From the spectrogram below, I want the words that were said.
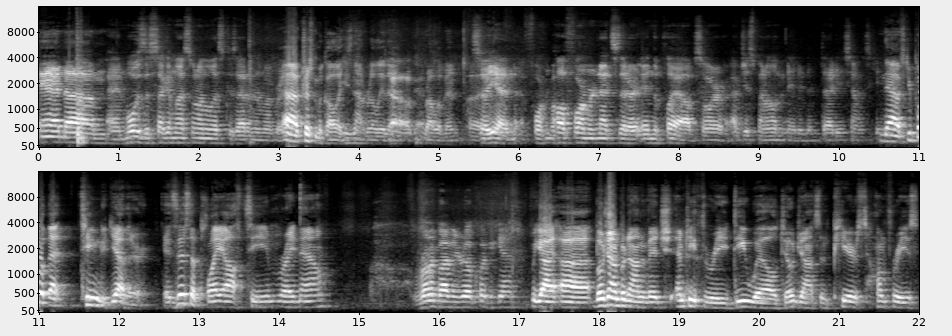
And um, And what was the second last one on the list? Because I don't remember. uh, Chris McCullough, he's not really that Oh, okay. relevant. so yeah, form, all former Nets that are in the playoffs or have just been eliminated in Thaddeus Young's case. Now, if you put that team together, is this a playoff team right now? Run it by me real quick again. We got uh, Bojan Bogdanovic, MT3, D. Will, Joe Johnson, Pierce, Humphreys,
